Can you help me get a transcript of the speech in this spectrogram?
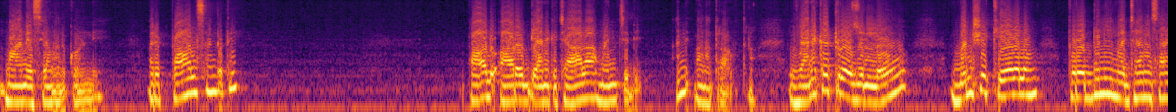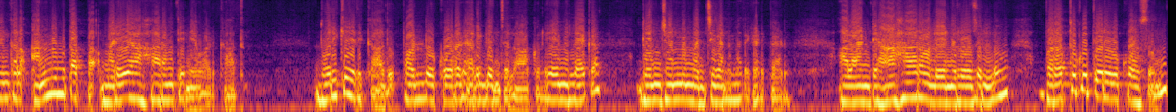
మానేసామనుకోండి మరి పాలు సంగతి? పాలు ఆరోగ్యానికి చాలా మంచిది అని మనం త్రాగుతున్నాం. వెనకటి రోజుల్లో మనిషి కేవలం ప్రొద్దుని మధ్యాహ్నం సాయంకాలం అన్నం తప్ప మరే ఆహారం తినేవాడు కాదు. దొరికేది కాదు. పళ్ళు కూరగాయలు గింజలు ఆకులు ఏమి లేక గింజన్న మజ్జిగన్న మీద గడిపాడు. అలాంటి ఆహారం లేని రోజుల్లో బ్రతుకు తెరువు కోసం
